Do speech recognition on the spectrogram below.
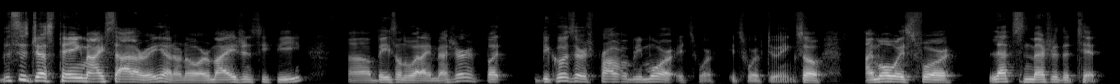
this is just paying my salary i don't know or my agency fee uh, based on what i measure but because there's probably more it's worth it's worth doing. So i'm always for let's measure the tip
